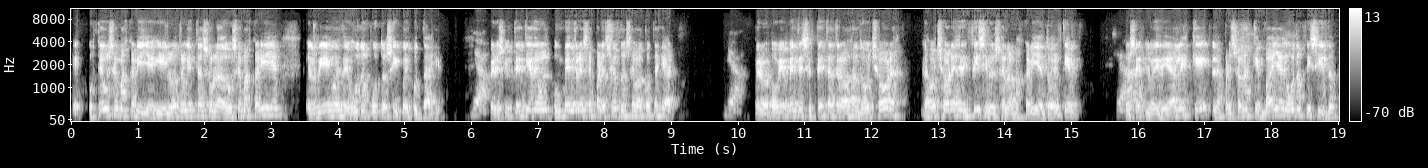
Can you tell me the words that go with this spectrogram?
eh, usted use mascarilla y el otro que está a su lado use mascarilla, el riesgo es de 1.5 de contagio. Pero si usted tiene un, un metro de separación, no se va a contagiar. Pero obviamente si usted está trabajando ocho horas, las ocho horas es difícil usar la mascarilla todo el tiempo. Entonces, lo ideal es que las personas que vayan a una oficina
